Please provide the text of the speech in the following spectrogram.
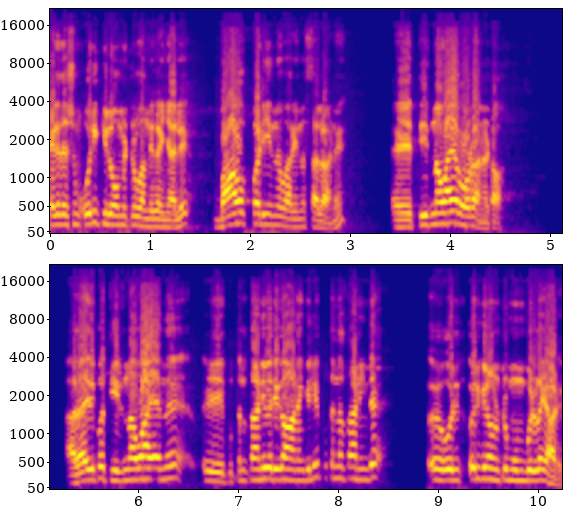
ഏകദേശം ഒരു കിലോമീറ്റർ വന്നു കഴിഞ്ഞാൽ ബാവപ്പടി എന്ന് പറയുന്ന സ്ഥലമാണ്. തിരുനവായ റോഡാണ് കേട്ടോ അതായത് ഇപ്പോൾ തിരുനവായ എന്ന് പുത്തനത്താണി വരികയാണെങ്കിൽ പുത്തനത്താണിന്റെ ഒരു ഒരു കിലോമീറ്റർ മുമ്പുള്ള യാട്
